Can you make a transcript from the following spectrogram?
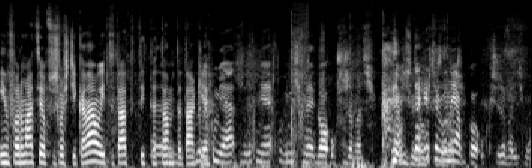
informacje o przyszłości kanału i te, te, te, te tamte takie. Według mnie, według mnie powinniśmy go ukrzyżować. Powinniśmy go jak czerwone ukrzyżować. jabłko ukrzyżowaliśmy.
